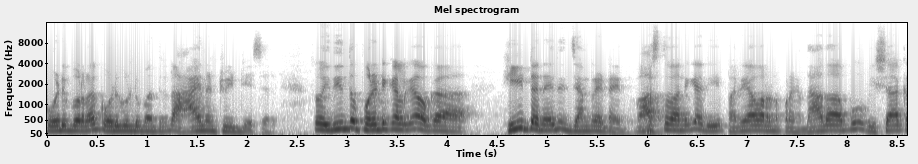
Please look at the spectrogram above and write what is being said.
కోడి బుర్ర కోడిగుడ్డు మంత్రి అని ఆయన ట్వీట్ చేశారు. సో దీంతో పొలిటికల్గా ఒక హీట్ అనేది జనరేట్ అయింది. వాస్తవానికి అది పర్యావరణ పరంగా దాదాపు విశాఖ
